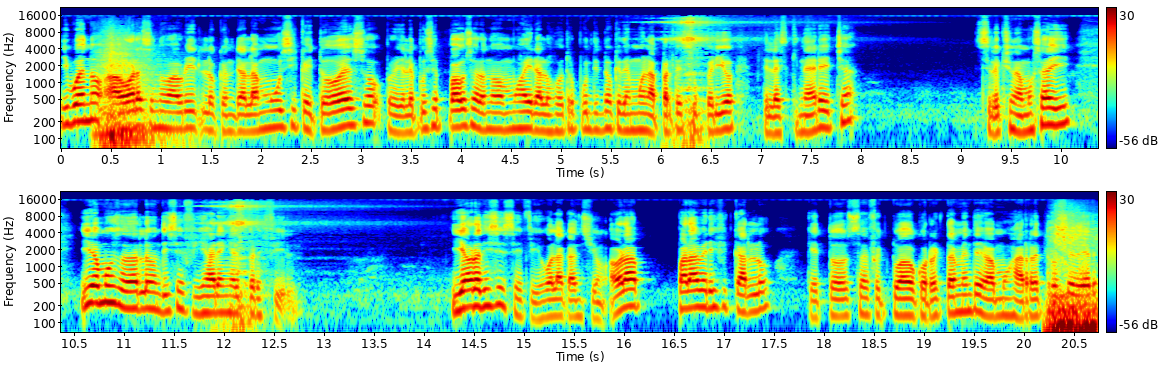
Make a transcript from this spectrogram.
Y bueno, ahora se nos va a abrir lo que vendría la música y todo eso. Pero ya le puse pausa. Ahora nos vamos a ir a los otros puntitos que tenemos en la parte superior de la esquina derecha. Seleccionamos ahí. Y vamos a darle donde dice fijar en el perfil. Y ahora dice se fijó la canción. Ahora para verificarlo que todo se ha efectuado correctamente vamos a retroceder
